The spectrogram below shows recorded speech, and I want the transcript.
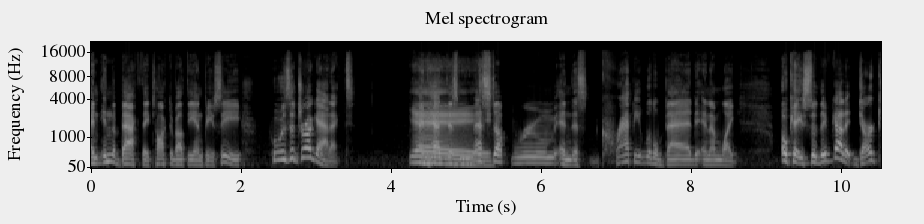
and in the back they talked about the npc who is a drug addict and had this messed up room and this crappy little bed. And i'm like okay so they've got it dark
